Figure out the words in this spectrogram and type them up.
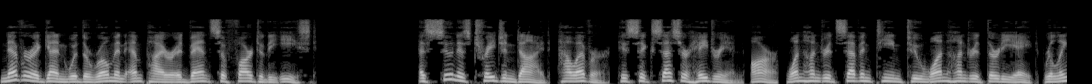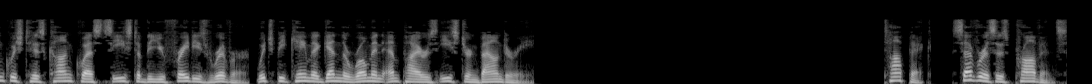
Never again would the Roman Empire advance so far to the east. As soon as Trajan died, however, his successor Hadrian R. 117 relinquished his conquests east of the Euphrates River, which became again the Roman Empire's eastern boundary. Severus's province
